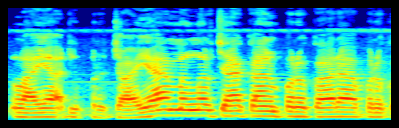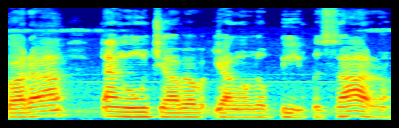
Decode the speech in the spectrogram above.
layak dipercaya mengerjakan perkara-perkara tanggung jawab yang lebih besar.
